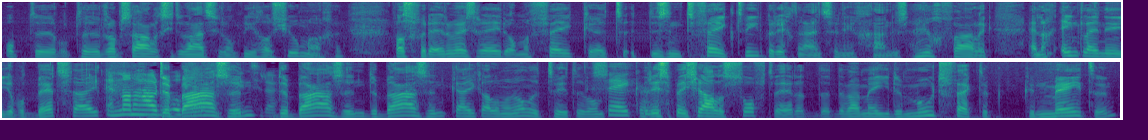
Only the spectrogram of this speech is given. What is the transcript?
op de, op de rampzalige situatie rond Michael Schumacher. Was voor de NOS reden om een fake, eh, het is een fake tweetbericht in uitzending gegaan. Dus heel gevaarlijk. En nog één klein dingetje op het bed zei. En dan houden de op bazen, de bazen, de bazen kijken allemaal wel naar Twitter. Want Zeker. er is speciale software dat- dat- waarmee je de mood factor kunt meten.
